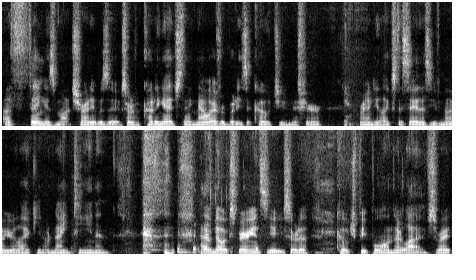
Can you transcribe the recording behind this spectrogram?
a thing as much, right? It was a sort of a cutting edge thing. Now everybody's a coach, even if you're, yeah. Randy likes to say this, even though you're like, you know, 19 and have no experience, you, you, sort of coach people on their lives, right?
